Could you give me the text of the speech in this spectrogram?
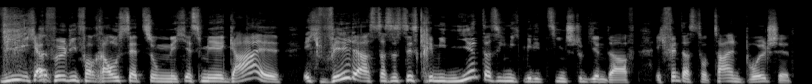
Wie, ich erfülle die Voraussetzungen nicht, ist mir egal. Ich will das. Das ist diskriminierend, dass ich nicht Medizin studieren darf. Ich finde das totalen Bullshit.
